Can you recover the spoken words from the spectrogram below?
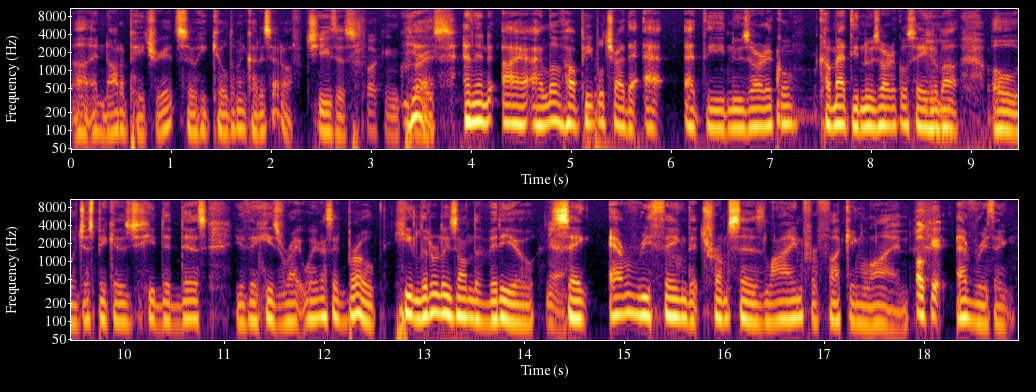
uh, and not a patriot. So he killed him and cut his head off. Jesus fucking. Christ. And then I, I love how people tried to a- at the news article, come at the news article saying mm-hmm. about, oh, just because he did this, you think he's right wing. I said, bro, he literally is on the video Yeah. saying everything that Trump says, line for fucking line. Okay. Everything.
